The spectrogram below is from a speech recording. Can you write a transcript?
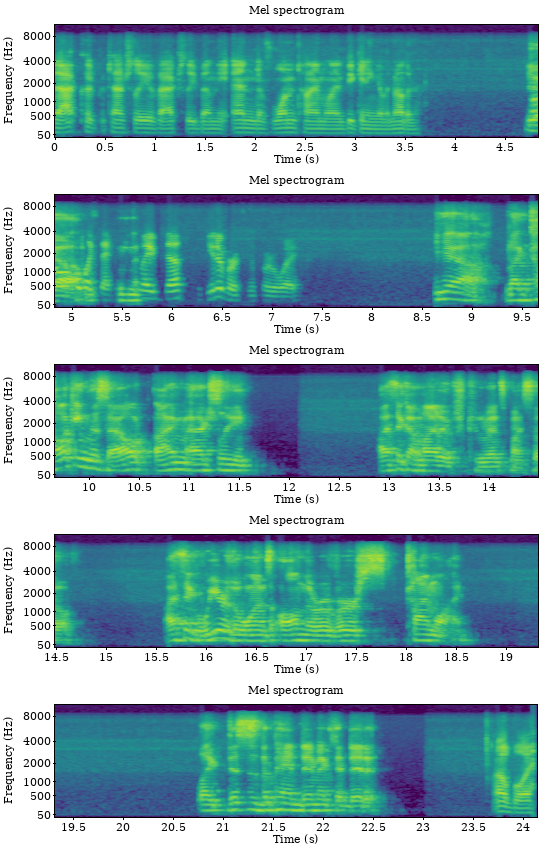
that could potentially have actually been the end of one timeline, beginning of another. Oh, yeah. Oh, like the wave death of the universe in sort of way. Yeah. Like talking this out, I'm actually I think I might have convinced myself. I think we are the ones on the reverse timeline. Like this is the pandemic that did it. Oh boy,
